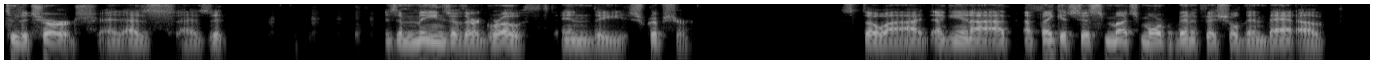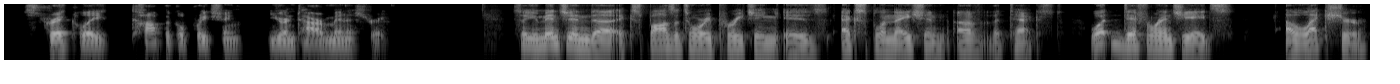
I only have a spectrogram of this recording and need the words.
to the church as as it is a means of their growth in the scripture. So I again I I think it's just much more beneficial than that of strictly topical preaching your entire ministry. So you mentioned uh, expository preaching is explanation of the text. What differentiates a lecture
